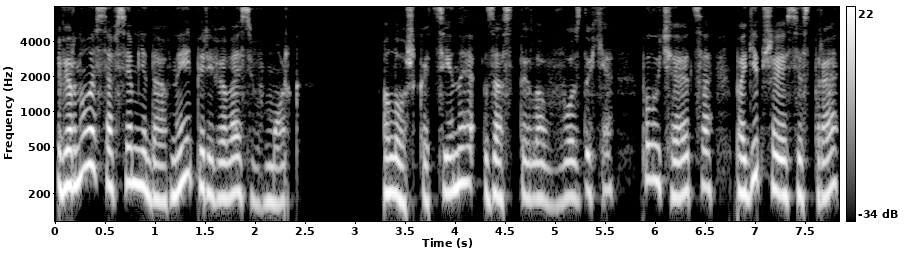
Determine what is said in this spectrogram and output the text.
Вернулась совсем недавно и перевелась в морг. Ложка Тины застыла в воздухе. Получается, погибшая сестра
